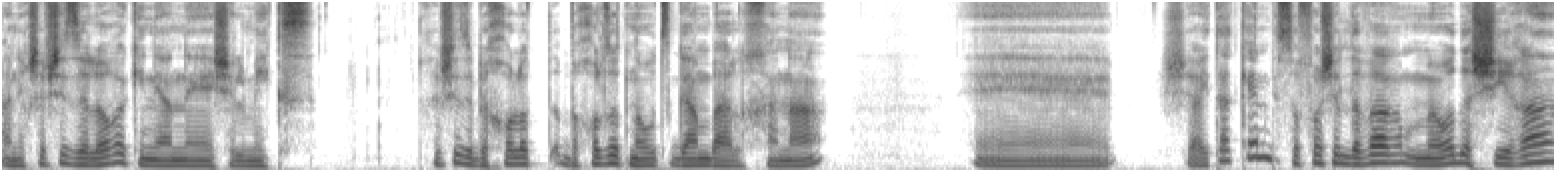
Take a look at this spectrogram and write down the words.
אני חושב שזה לא רק עניין uh, של מיקס. אני חושב שזה בכל, בכל זאת נעוץ גם בהלחנה, שהייתה כן בסופו של דבר מאוד עשירה אה,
